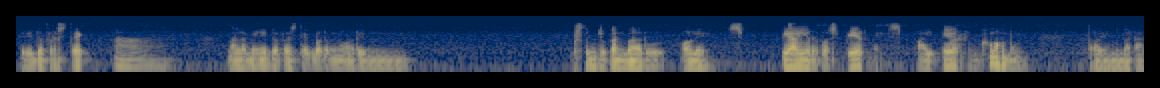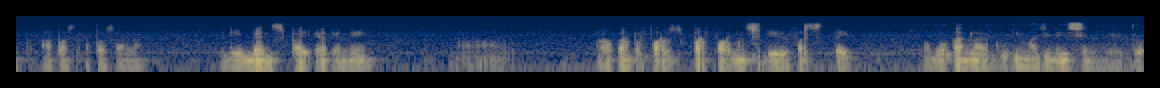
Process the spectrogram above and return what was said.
Jadi the first take uh, malam ini the first take baru ngeluarin pertunjukan baru oleh Spire atau Spire Spy Air gue ngomong atau yang benar atau atau salah. Jadi band Spy Air ini melakukan performance di first take membawakan lagu Imagination yaitu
